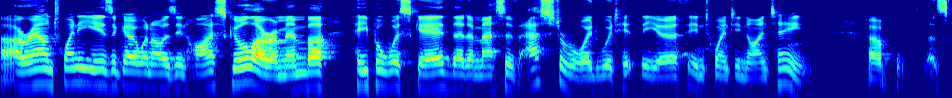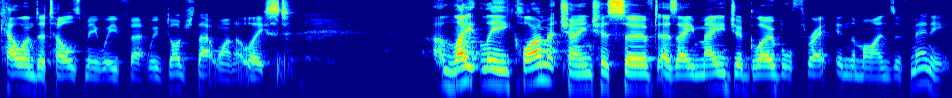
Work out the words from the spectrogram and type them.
Uh, around 20 years ago, when I was in high school, I remember people were scared that a massive asteroid would hit the Earth in 2019. Uh, as calendar tells me, we've, uh, we've dodged that one at least. Uh, lately, climate change has served as a major global threat in the minds of many.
